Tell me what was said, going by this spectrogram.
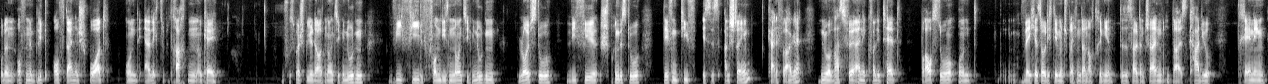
oder einen offenen Blick auf deinen Sport und ehrlich zu betrachten, okay, ein Fußballspiel dauert 90 Minuten, wie viel von diesen 90 Minuten läufst du, wie viel sprintest du. Definitiv ist es anstrengend, keine Frage. Nur was für eine Qualität brauchst du und welche sollte ich dementsprechend dann auch trainieren. Das ist halt entscheidend und da ist Cardio-Training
